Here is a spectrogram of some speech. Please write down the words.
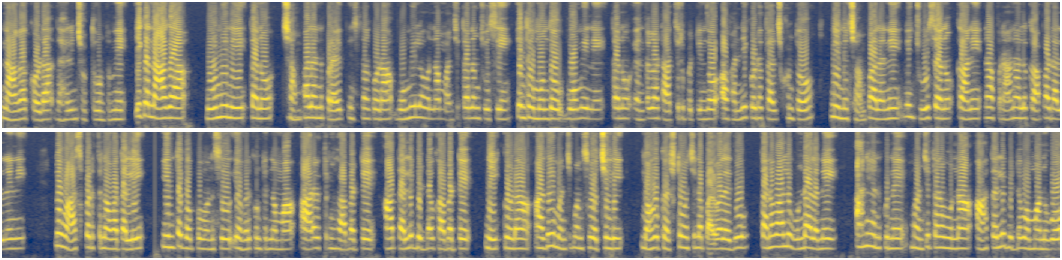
నాగా కూడా ధైర్యం చెప్తూ ఉంటుంది. ఇక నాగా భూమిని తను చంపాలని ప్రయత్నిస్తున్నా కూడా భూమిలో ఉన్న మంచితనం చూసి ఇంతకు ముందు భూమిని తను ఎంతగా టార్చర్ పెట్టిందో అవన్నీ కూడా తలుచుకుంటూ నిన్ను చంపాలని నేను చూశాను కానీ నా ప్రాణాలు కాపాడాలని నువ్వు ఆశపడుతున్నావా తల్లి? ఇంత గొప్ప మనసు ఎవరికి ఉంటుందమ్మా ఆ కాబట్టే ఆ తల్లి బిడ్డ కాబట్టే నీకు కూడా అదే మంచి మనసు వచ్చింది. మాకు కష్టం వచ్చినా పర్వాలేదు తన వాళ్ళు ఉండాలని అని అనుకునే మంచితనం ఉన్న ఆ తల్లి బిడ్డవమ్మా నువ్వు?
